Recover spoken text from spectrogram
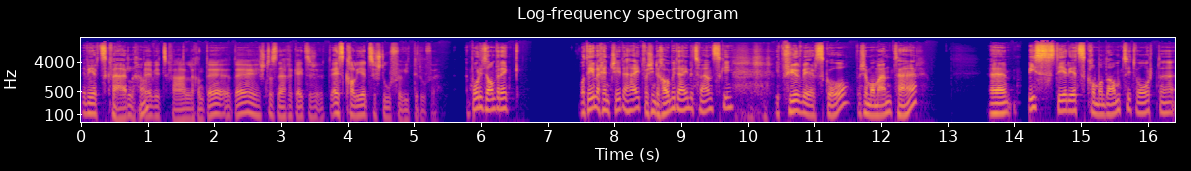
Dann wird es gefährlich. Dann wird es gefährlich und dann, dann ist das nachher, geht's, eskaliert es eine Stufe weiter rauf. Boris Andrek, wo ihr euch entschieden habt, wahrscheinlich auch mit 21, in die Feuerwehr zu gehen, das ist ein Moment her, äh, bis ihr jetzt Kommandant seid worden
